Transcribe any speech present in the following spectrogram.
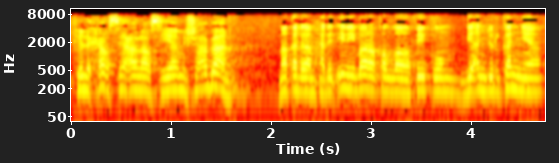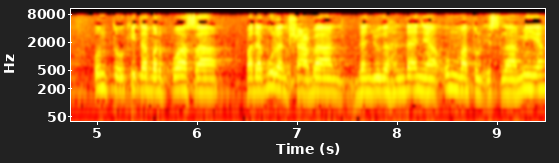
في الحرص على صيام شعبان Maka dalam hadis ini barakallahu fikum dianjurkannya untuk kita berpuasa pada bulan Syaban dan juga hendaknya umatul Islamiyah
